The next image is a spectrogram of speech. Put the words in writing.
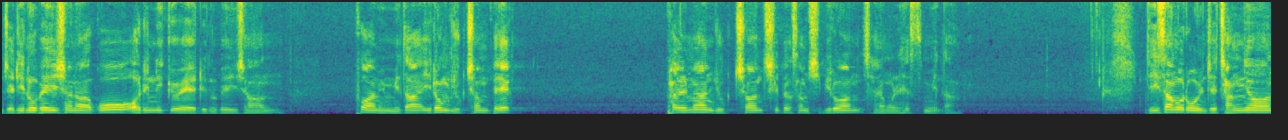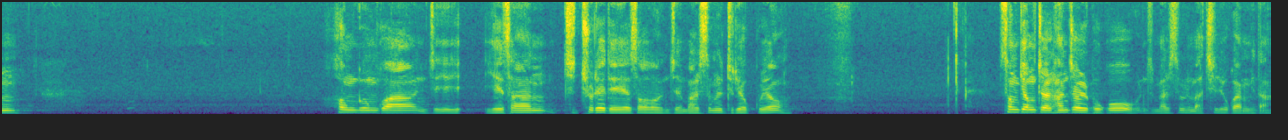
이제 리노베이션하고 어린이 교회 리노베이션 포함입니다. 1억 6,100 8만 6,731원 사용을 했습니다. 이상으로 이제 작년 헌금과 이제 예산 지출에 대해서 이제 말씀을 드렸고요. 성경절 한 절 보고 이제 말씀을 마치려고 합니다.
